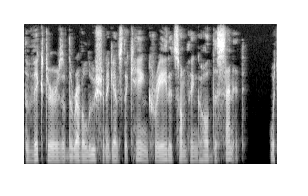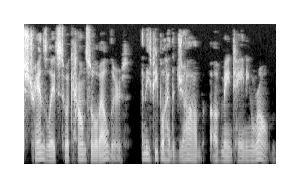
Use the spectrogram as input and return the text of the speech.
The victors of the revolution against the king created something called the Senate, which translates to a council of elders. And these people had the job of maintaining Rome.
